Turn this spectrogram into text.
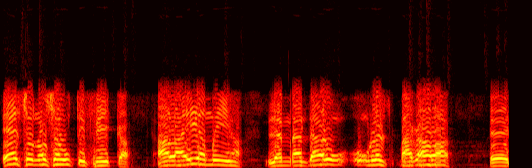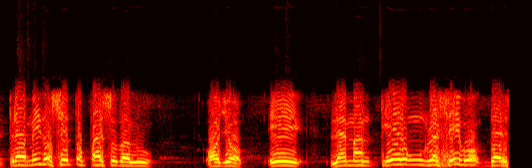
Eso no se justifica. A la hija mía le mandaron, un, les pagaba eh, 3.200 pesos de luz, oye, y le mantieron un recibo de,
